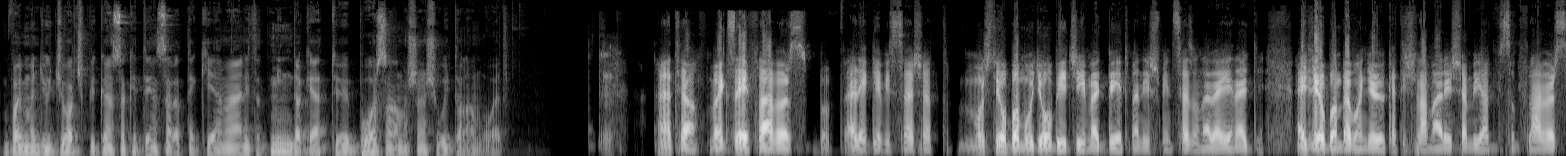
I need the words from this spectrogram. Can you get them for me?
vagy mondjuk George Pickens, akit én szeretnék kiemelni, tehát mind a kettő borzalmasan súlytalan volt. Hát ja, meg Zay Flowers eléggé visszaesett. Most jobban úgy OBG meg Bateman is, mint szezon elején. Egy, egyre jobban bevonja őket is Lamar és emiatt, viszont Flowers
